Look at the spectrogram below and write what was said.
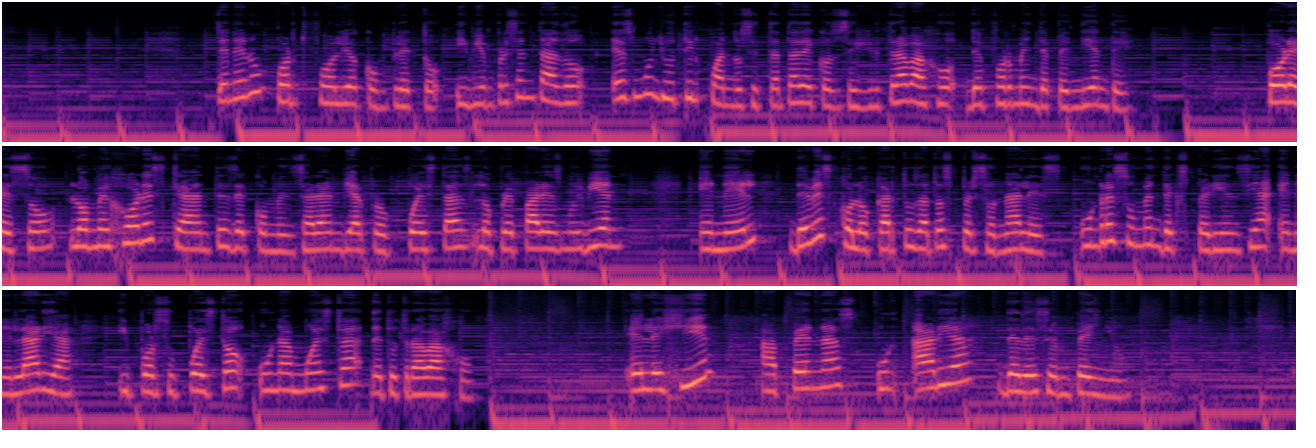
Tener un portfolio completo y bien presentado es muy útil cuando se trata de conseguir trabajo de forma independiente. Por eso, lo mejor es que antes de comenzar a enviar propuestas lo prepares muy bien. En él debes colocar tus datos personales, un resumen de experiencia en el área y por supuesto una muestra de tu trabajo. Elegir apenas un área de desempeño.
